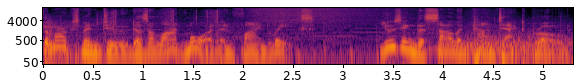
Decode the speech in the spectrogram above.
The Marksman 2 does a lot more than find leaks. Using the solid contact probe,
